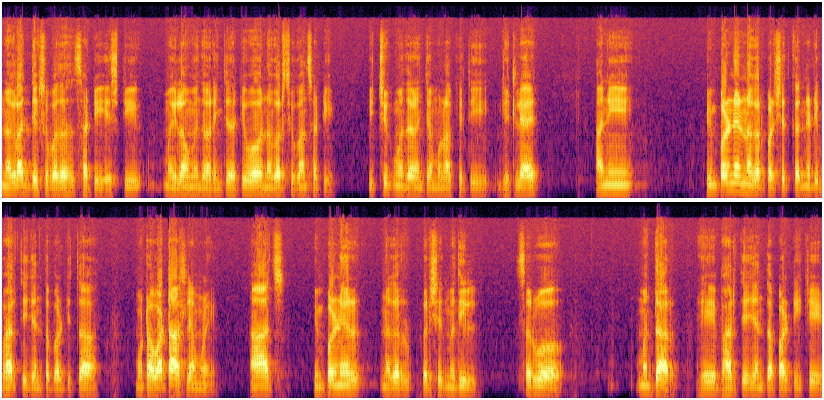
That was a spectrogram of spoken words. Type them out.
नगराध्यक्षपदासाठी एस टी महिला उमेदवार यांच्यासाठी व नगरसेवकांसाठी इच्छुक उमेदवारांच्या मुलाखती घेतल्या आहेत. आणि पिंपळनेर नगर परिषद करण्यासाठी भारतीय जनता पार्टीचा मोठा वाटा असल्यामुळे आज पिंपळनेर नगर परिषदमधील सर्व मतदार हे भारतीय जनता पार्टीचे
